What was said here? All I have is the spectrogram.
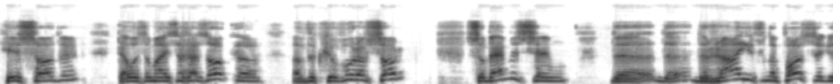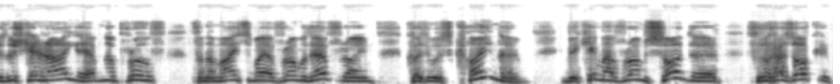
his Soda? That was the Maisa of the Kavur of Sor. So Bemishim, the the the raya from the posuk is nishke raya. You have no proof from the Maisa by Avram with Efron because he was kinder. He became Avram Soda through the Chazokim.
